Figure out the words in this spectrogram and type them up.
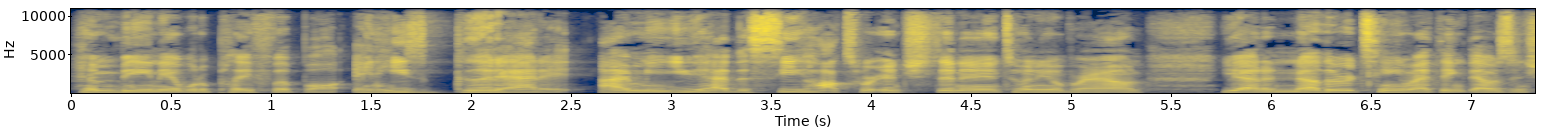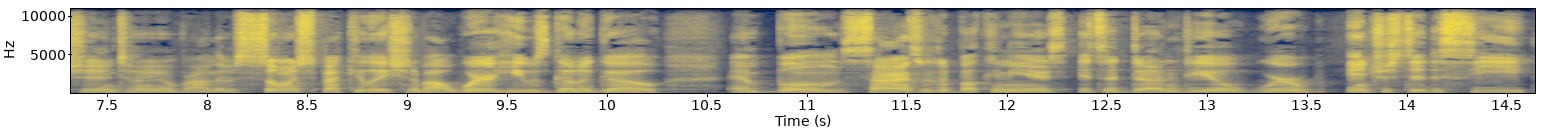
him being able to play football and he's good at it. I mean, you had the Seahawks were interested in Antonio Brown. You had another team I think that was interested in Antonio Brown. There was so much speculation about where he was going to go and boom, signs with the Buccaneers. It's a done deal. We're interested to see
